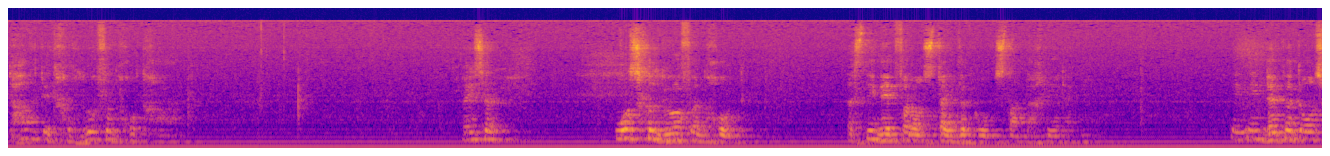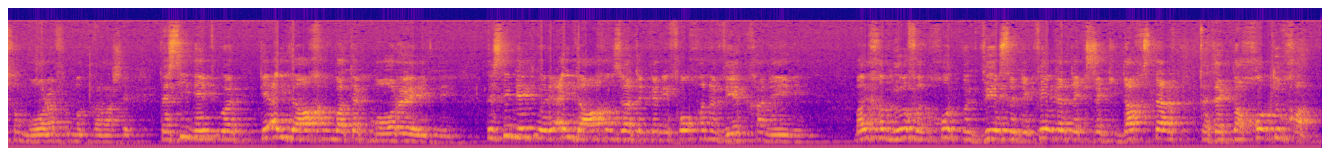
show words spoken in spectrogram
Dawid het geloof in God gehad. Mense, ons geloof in God is nie net vir ons tydelike omstandighede nie. En, en dit wat ons vanmôre vir mekaar sê, dis nie net oor die uitdaging wat ek môre het nie. Dis nie net oor die uitdagings wat ek in die volgende week gaan hê nie. My geloof in God moet wees dat ek weet dat ek as ek die dag sterf, dat ek na God toe gaan.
